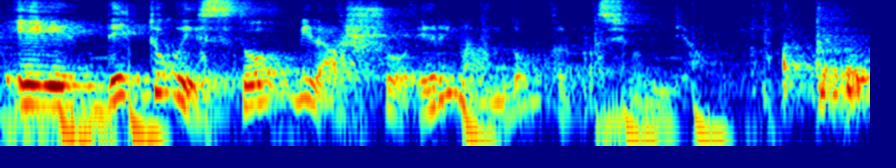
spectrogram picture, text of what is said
E detto questo, vi lascio e rimando al prossimo video.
